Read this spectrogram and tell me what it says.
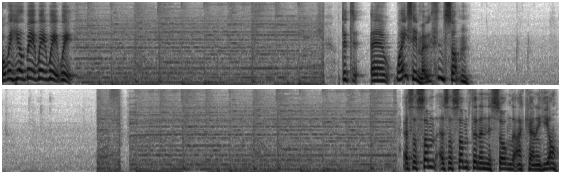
Oh wait, here, wait, wait, wait, wait. Did uh, why is he mouthing something? Is there some is there something in the song that I can't hear?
